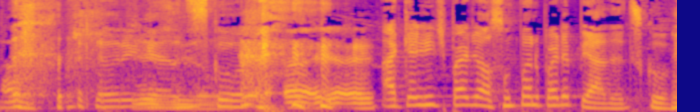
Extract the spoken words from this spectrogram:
Ah. Tô brincando, desculpa. Ai, ai. Aqui a gente perde o assunto, mas não perde a piada, desculpa.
